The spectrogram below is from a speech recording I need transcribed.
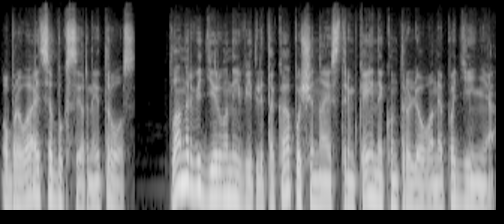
Обривається буксирний трос. Планер, відірваний від літака, починає стрімке і неконтрольоване падіння.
